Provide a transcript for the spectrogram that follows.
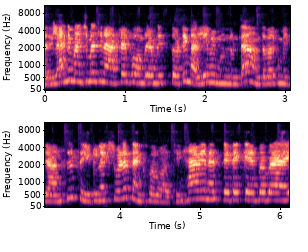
మరి ఇలాంటి మంచి మంచి న్యాచురల్ హోమ్ రెమెడీస్ తోటి మళ్ళీ మీ ముందుంటా. అంతవరకు మీ chance see to next video thank for watching have a next day take care bye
